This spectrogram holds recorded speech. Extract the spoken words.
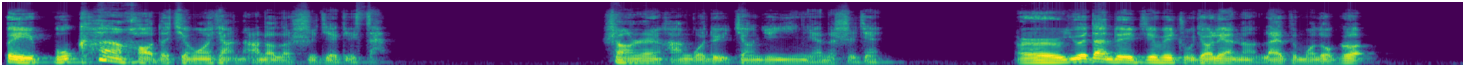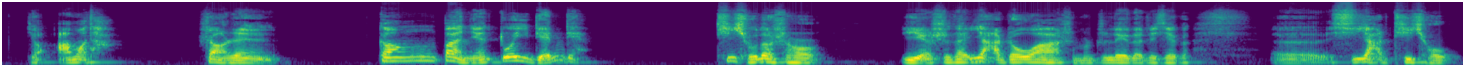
被不看好的情况下拿到了世界第三。上任韩国队将近一年的时间，而约旦队这位主教练呢，来自摩洛哥，叫阿莫塔，上任刚半年多一点点，踢球的时候。也是在亚洲啊，什么之类的这些个，呃，西亚踢球，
